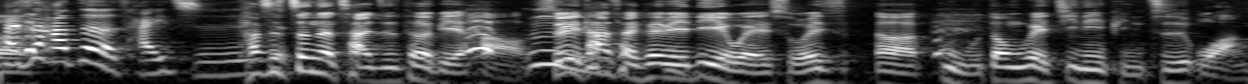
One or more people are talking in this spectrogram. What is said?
还是它这个材质？它是真的材质。特别好，所以它才可以被列为所谓呃股东会纪念品之王。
